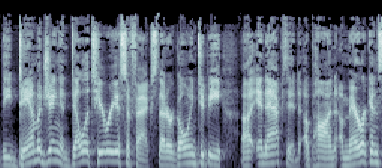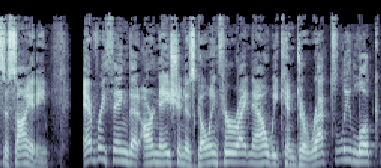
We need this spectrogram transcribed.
the damaging and deleterious effects that are going to be uh, enacted upon American society everything that our nation is going through right now, we can directly look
